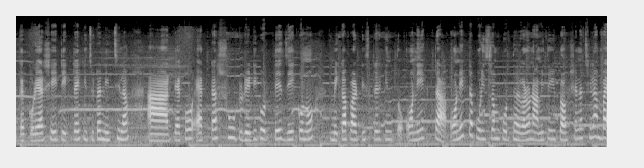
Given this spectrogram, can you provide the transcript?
এক এক করে, আর সেই টেকটাই কিছুটা নিচ্ছিলাম। আর দেখো একটা শ্যুট রেডি করতে যে কোনো মেকআপ আর্টিস্টের কিন্তু অনেকটা অনেকটা পরিশ্রম করতে হয়। কারণ আমি তো এই প্রফেশনে ছিলাম বা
